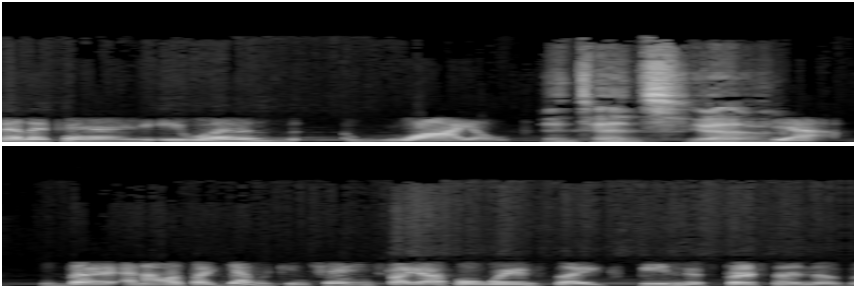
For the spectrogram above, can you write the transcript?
military. It was wild. Intense, yeah. Yeah. But and I was like, yeah, we can change. But I've always like been this person of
